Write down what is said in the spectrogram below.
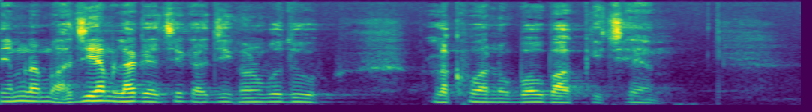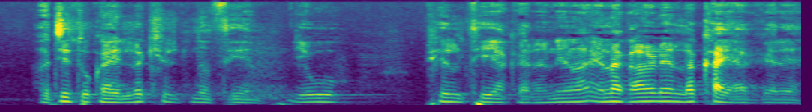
એમના હજી એમ લાગે છે કે હજી ઘણું બધું લખવાનું બહુ બાકી છે એમ. હજી તો કાંઈ લખ્યું જ નથી એમ. એવું ફીલ થયા કરે અને એના એના કારણે લખાયા કરે.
